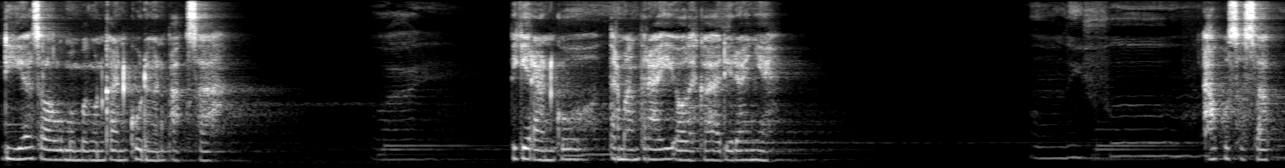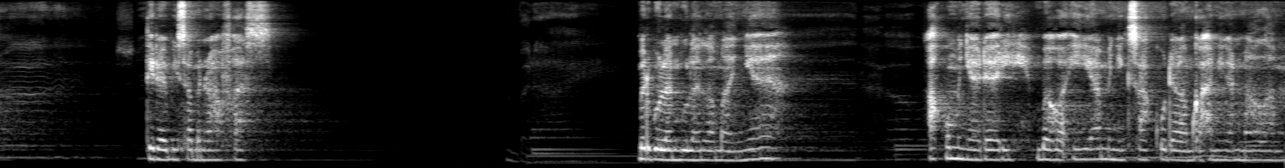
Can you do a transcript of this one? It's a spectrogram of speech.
Dia selalu membangunkanku dengan paksa. Pikiranku termanterai oleh kehadirannya. Aku sesak, tidak bisa bernafas. Berbulan-bulan lamanya, aku menyadari bahwa ia menyiksaku dalam keheningan malam.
